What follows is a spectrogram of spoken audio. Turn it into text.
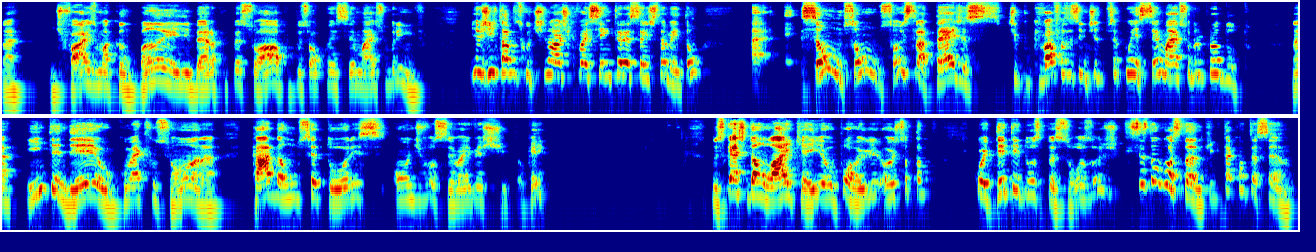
Né? A gente faz uma campanha e libera para o pessoal, para o pessoal conhecer mais sobre info. E a gente estava discutindo, acho que vai ser interessante também. Então, é, são, são, são estratégias tipo que vai fazer sentido para você conhecer mais sobre o produto, né? E entender como é que funciona cada um dos setores onde você vai investir, tá ok? Não esquece de dar um like aí. Eu, porra, hoje só tá 82 pessoas. Hoje, o que vocês estão gostando? O que está acontecendo?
